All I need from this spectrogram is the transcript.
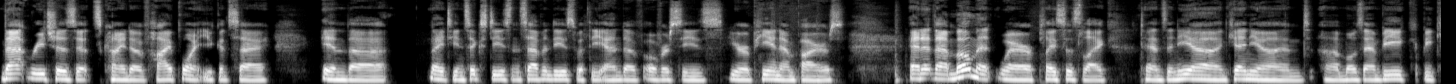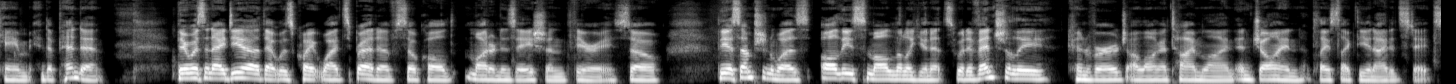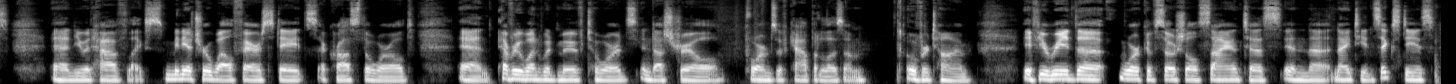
That reaches its kind of high point, you could say, in the 1960s and 70s with the end of overseas European empires. And at that moment, where places like Tanzania and Kenya and uh, Mozambique became independent, there was an idea that was quite widespread of so called modernization theory. So the assumption was all these small little units would eventually converge along a timeline and join a place like the United States. And you would have like miniature welfare states across the world, and everyone would move towards industrial forms of capitalism over time. If you read the work of social scientists in the 1960s,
